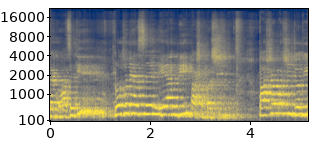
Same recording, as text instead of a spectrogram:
দেখো, আছে কি? প্রথমে আছে এ আর বি পাশাপাশি। পাশাপাশি যদি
